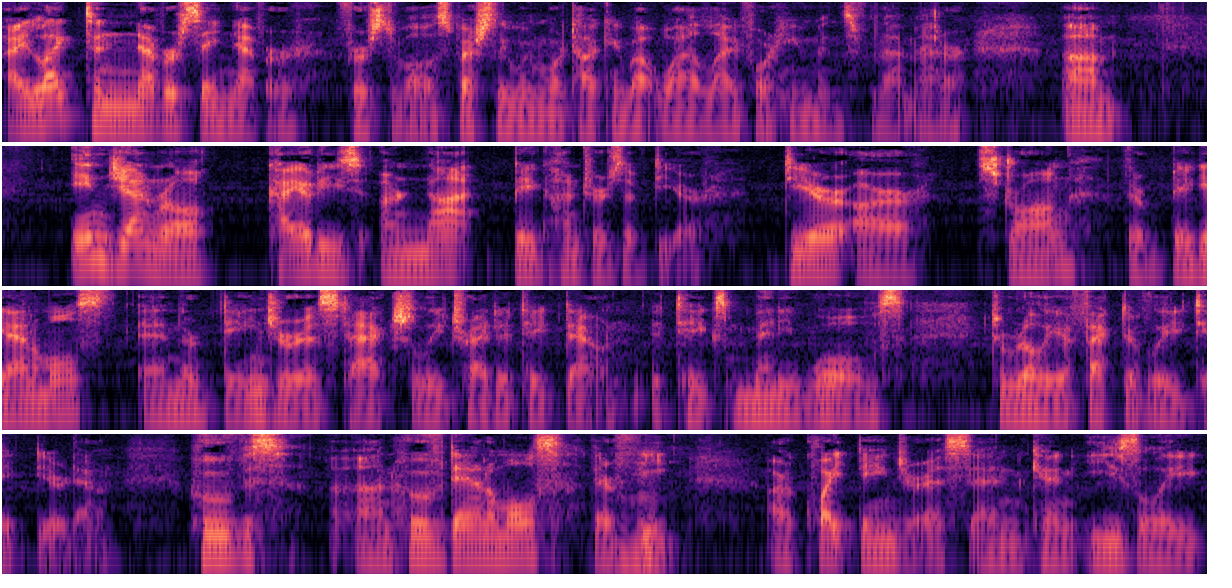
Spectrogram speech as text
I like to never say never, first of all, especially when we're talking about wildlife or humans for that matter. Um, in general, coyotes are not big hunters of deer. Deer are strong, they're big animals, and they're dangerous to actually try to take down. It takes many wolves to really effectively take deer down. Hooves on hooved animals, their mm-hmm. feet are quite dangerous and can easily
